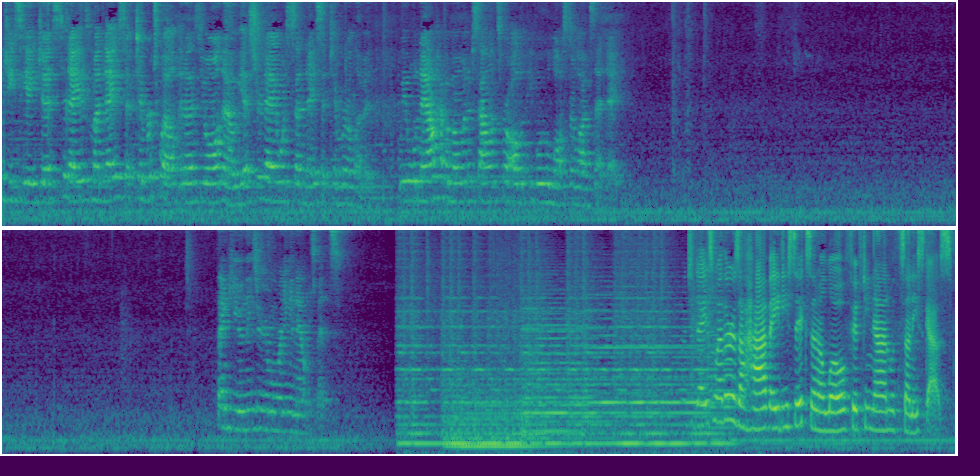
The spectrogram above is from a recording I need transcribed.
GCHS. Today is Monday, September 12th, and as you all know, yesterday was Sunday, September 11th. We will now have a moment of silence for all the people who lost their lives that day. Thank you, and these are your morning announcements. Today's weather is a high of 86 and a low of 59 with sunny skies.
